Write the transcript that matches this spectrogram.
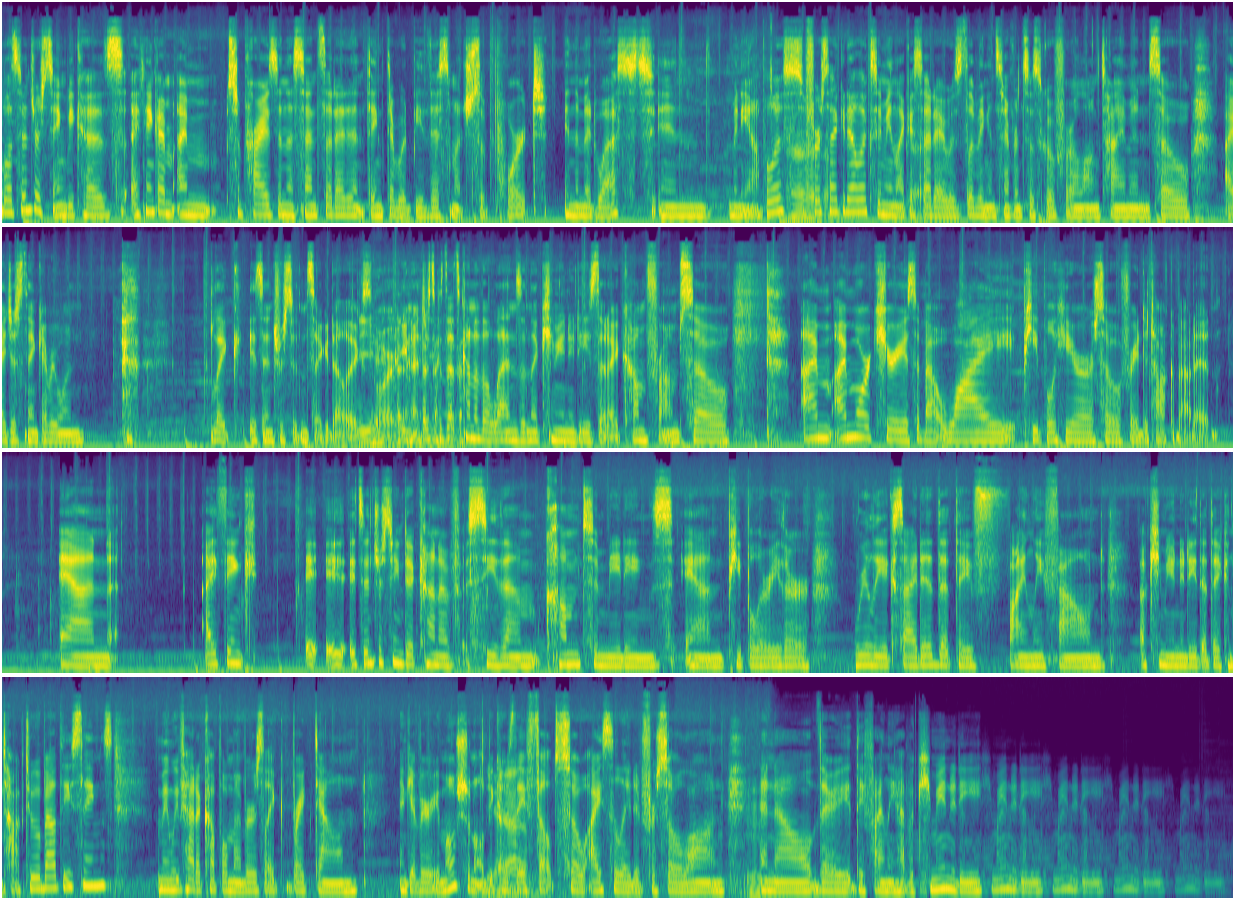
Well, it's interesting because I think I'm, I'm surprised in the sense that I didn't think there would be this much support in the Midwest, in Minneapolis, uh, for psychedelics. I mean, like I said, I was living in San Francisco for a long time, and so I just think everyone like is interested in psychedelics yeah. or you know just because that's kind of the lens and the communities that I come from. So I'm I'm more curious about why people here are so afraid to talk about it, and I think it, it, it's interesting to kind of see them come to meetings and people are either really excited that they've finally found a community that they can talk to about these things. I mean, we've had a couple members like break down and get very emotional because yeah. they felt so isolated for so long mm. and now they they finally have a community community community community community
